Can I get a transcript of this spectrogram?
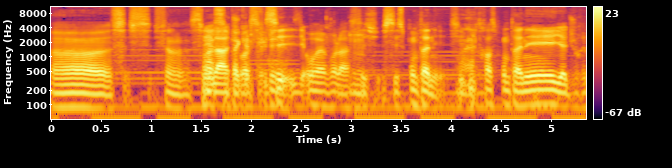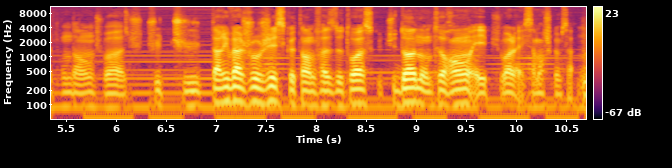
Euh, c'est là, tu vois, c'est ouais, voilà, mm. c'est spontané, c'est ultra spontané, il y a du répondant, tu vois, tu, tu, arrives à jauger ce que tu as en face de toi, ce que tu donnes, on te rend, et puis voilà, et ça marche comme ça. Mm.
